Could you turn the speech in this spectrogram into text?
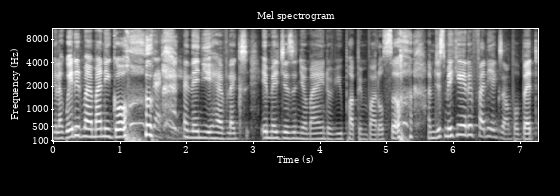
you're like, where did my money go? Exactly. and then you have like images in your mind of you popping bottles. So I'm just making it a funny example, but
